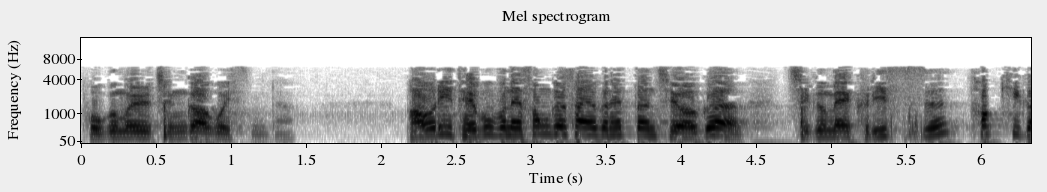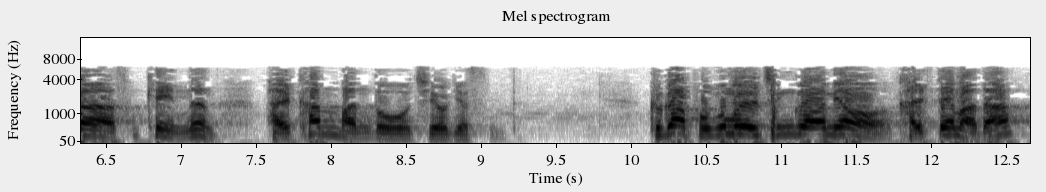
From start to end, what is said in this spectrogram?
복음을 증거하고 있습니다. 바울이 대부분의 선교 사역을 했던 지역은 지금의 그리스, 터키가 속해 있는 발칸 반도 지역이었습니다. 그가 복음을 증거하며 갈 때마다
